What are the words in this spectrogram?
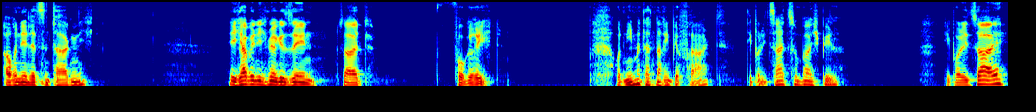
Auch in den letzten Tagen nicht? Ich habe ihn nicht mehr gesehen, seit vor Gericht. Und niemand hat nach ihm gefragt? Die Polizei zum Beispiel? Die Polizei?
